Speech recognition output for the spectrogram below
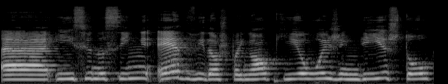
Uh, e sendo assim, é devido ao espanhol que eu hoje em dia estou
